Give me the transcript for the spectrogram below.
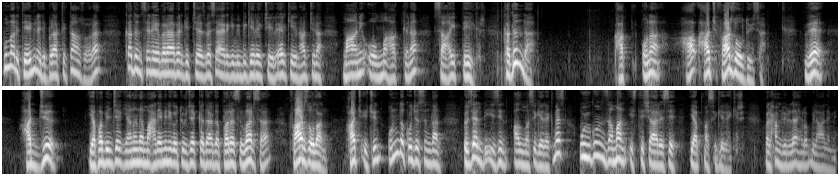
Bunları temin edip bıraktıktan sonra kadın seneye beraber gideceğiz vesaire gibi bir gerekçeyle erkeğin haccına mani olma hakkına sahip değildir. Kadın da hak, ona ha, hac farz olduysa ve haccı yapabilecek yanına mahremini götürecek kadar da parası varsa farz olan hac için onun da kocasından özel bir izin alması gerekmez. Uygun zaman istişaresi yapması gerekir. Velhamdülillahi Rabbil Alemin.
